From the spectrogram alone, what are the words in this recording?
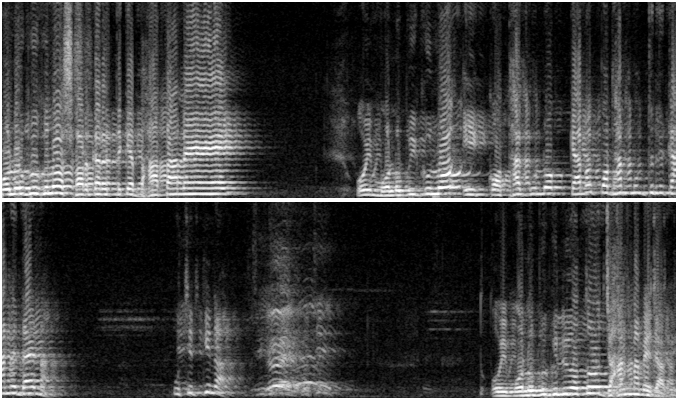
মৌলবীগুলো সরকারের থেকে ভাতা নেয়, ওই মৌলবীগুলো এই কথাগুলো কেন প্রধানমন্ত্রীর কানে দেয় না? উচিত কি না? ওই মৌলবীগুলিও তো জাহান নামে যাবে।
